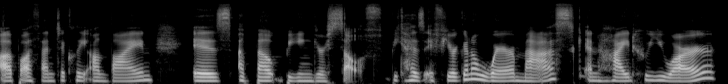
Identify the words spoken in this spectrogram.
up authentically online is about being yourself. Because if you're going to wear a mask and hide who you are,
